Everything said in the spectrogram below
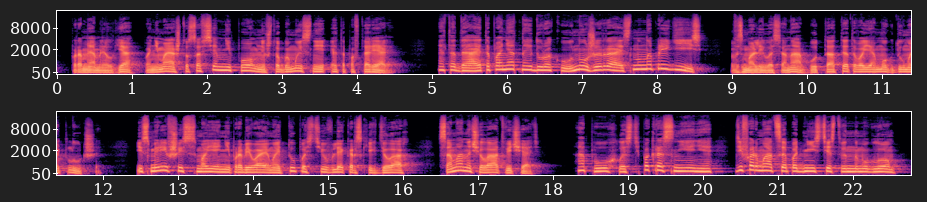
— промямлил я, понимая, что совсем не помню, чтобы мы с ней это повторяли. «Это да, это понятно и дураку. Ну же, Райс, ну напрягись!» Взмолилась она, будто от этого я мог думать лучше. И, смирившись с моей непробиваемой тупостью в лекарских делах, сама начала отвечать. «Опухлость, покраснение, деформация под неестественным углом».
